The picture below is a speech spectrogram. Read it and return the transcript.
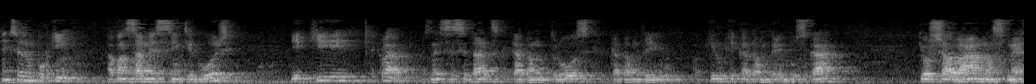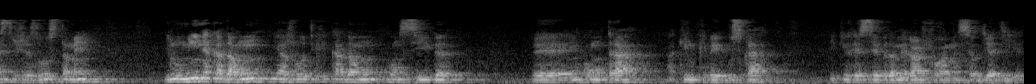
nem que seja um pouquinho, avançar nesse sentido hoje e que, é claro, as necessidades que cada um trouxe, que cada um veio aquilo que cada um veio buscar. Que Oxalá, nosso Mestre Jesus, também ilumine a cada um e ajude que cada um consiga é, encontrar aquilo que veio buscar e que receba da melhor forma em seu dia a dia.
